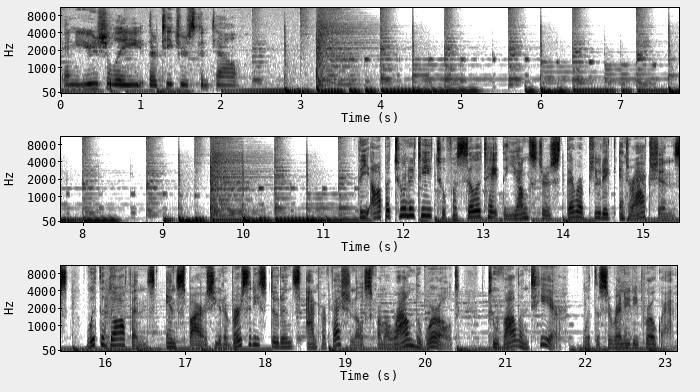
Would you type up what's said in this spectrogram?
And usually their teachers can tell. The opportunity to facilitate the youngsters' therapeutic interactions with the dolphins inspires university students and professionals from around the world to volunteer with the Serenity Program.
